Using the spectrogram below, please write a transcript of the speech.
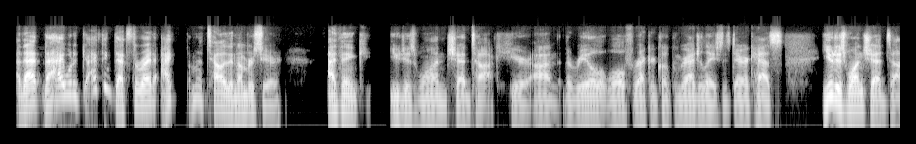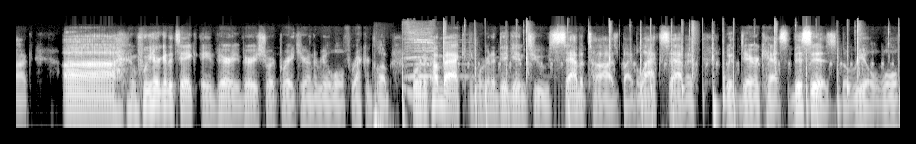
that that I would I think that's the right. I I'm gonna tally the numbers here. I think you just won Ched Talk here on the Real Wolf Record Club. Congratulations, Derek Hess. You just won Ched Talk. Uh, we are going to take a very, very short break here on the Real Wolf Record Club. We're going to come back and we're going to dig into Sabotage by Black Sabbath with Derek Hess. This is the Real Wolf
